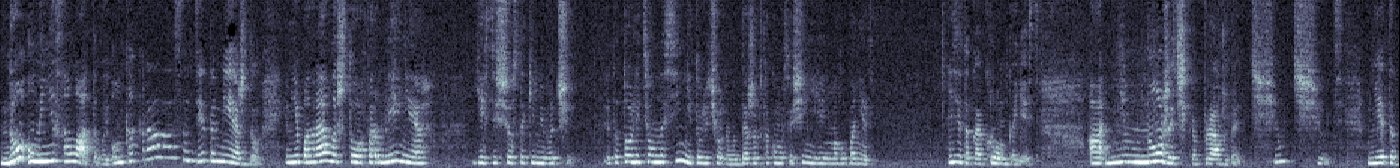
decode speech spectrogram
Но он и не салатовый, он как раз вот где-то между. И мне понравилось, что оформление есть еще с такими вот... Это то ли темно-синий, то ли черный. Вот даже в таком освещении я не могу понять. Видите, такая кромка есть. А, немножечко, правда, чуть-чуть мне эта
